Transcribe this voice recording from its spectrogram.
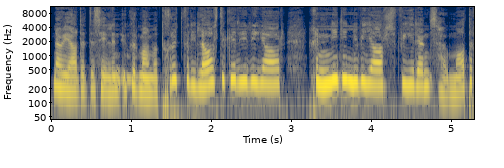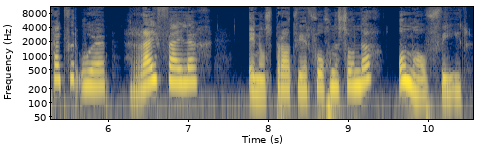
Nou ja, dit is Helen Ukerman wat groet vir die laaste keer hierdie jaar. Geniet die nuwejaarsvierings, hou matigheid vir oë, ry veilig en ons praat weer volgende Sondag om 04:30.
